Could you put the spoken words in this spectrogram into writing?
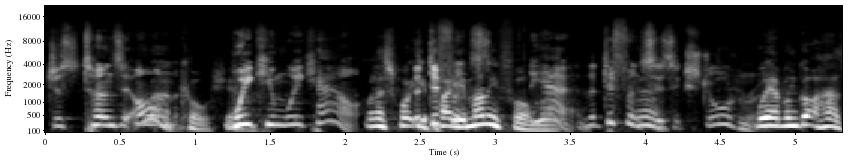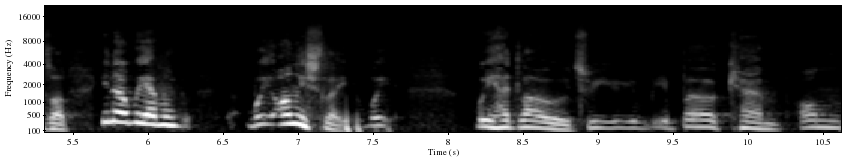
just turns it on Well, of course, yeah. week in week out Well, that's what The you pay your money for, mate. yeah the difference Yeah. is extraordinary We haven't got Hazard. You know, we haven't. We honestly, we we had loads. We, we- Bergkamp on.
